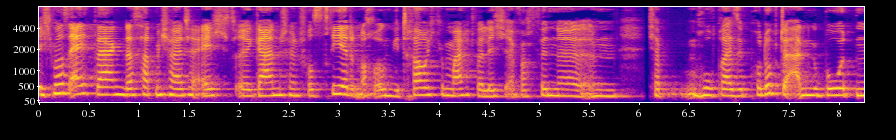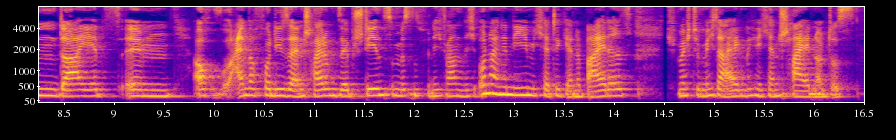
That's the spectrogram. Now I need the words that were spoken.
ich muss echt sagen, das hat mich heute echt äh, ganz schön frustriert und auch irgendwie traurig gemacht, weil ich einfach finde, ähm, ich habe hochpreisige Produkte angeboten, da jetzt ähm, auch einfach vor dieser Entscheidung selbst stehen zu müssen, finde ich wahnsinnig unangenehm. Ich hätte gerne beides. Ich möchte mich da eigentlich nicht entscheiden und das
